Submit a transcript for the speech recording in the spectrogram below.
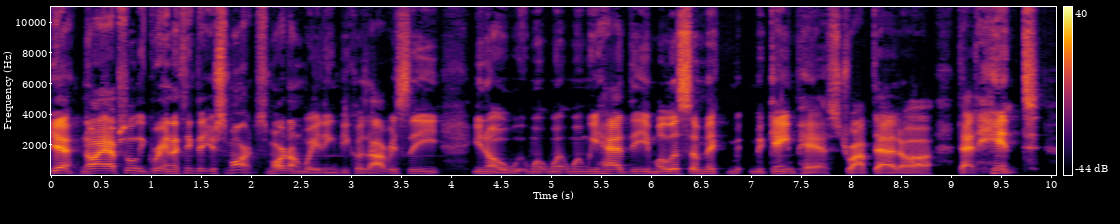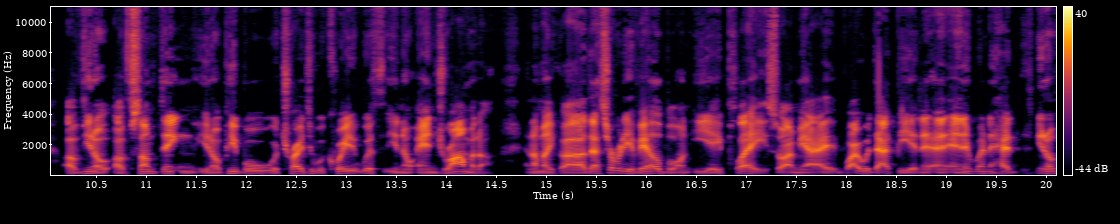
Yeah, no, I absolutely agree, and I think that you're smart, smart on waiting because obviously, you know, when, when we had the Melissa Mc, McGame Pass drop that uh that hint of you know of something, you know, people were trying to equate it with you know Andromeda, and I'm like, uh, that's already available on EA Play, so I mean, I, why would that be it? And, and it went ahead, you know,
